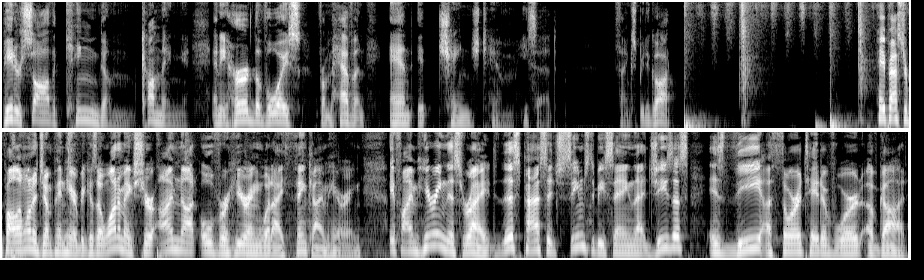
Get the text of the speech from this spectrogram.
Peter saw the kingdom coming, and he heard the voice from heaven, and it changed him. he said. Thanks be to God. Hey, Pastor Paul, I want to jump in here because I want to make sure I'm not overhearing what I think I'm hearing. If I'm hearing this right, this passage seems to be saying that Jesus is the authoritative Word of God.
